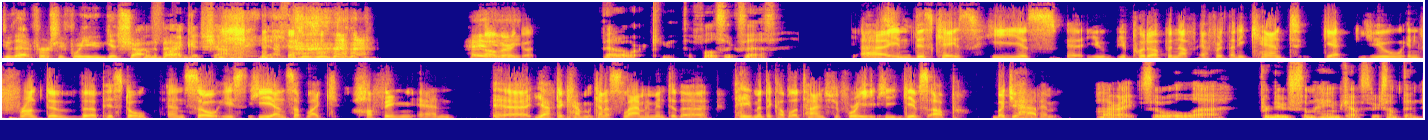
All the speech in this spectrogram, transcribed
Do that first before you get shot in the before I back. get shot. hey. Oh, very good. that'll work. It's a full success. Uh, in this case, he is uh, you you put up enough effort that he can't get you in front of the pistol, and so he's he ends up like huffing, and uh, you have to kind of slam him into the pavement a couple of times before he he gives up. But you have him. All right, so we'll uh, produce some handcuffs or something.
